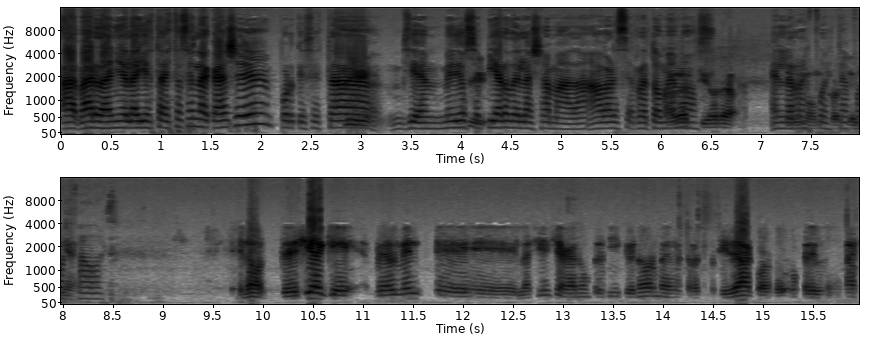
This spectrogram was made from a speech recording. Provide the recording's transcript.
a ver, Daniel, ahí está. ¿Estás en la calle? Porque se está, bien, medio se pierde la llamada. A ver si retomemos en la respuesta, por favor. Eh, no, te decía que realmente eh, la ciencia ganó un prestigio enorme en nuestra sociedad. Cuando vos preguntas,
